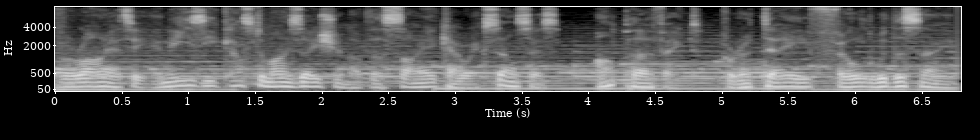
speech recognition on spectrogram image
The variety and easy customization of the Saeco Excelsis are perfect for a day filled with the same.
